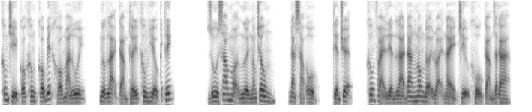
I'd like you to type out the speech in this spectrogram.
không chỉ có không có biết khó mà lui, ngược lại cảm thấy không hiểu kích thích. Dù sao mọi người ngóng trông, đặc xảo ồ, tiền chuyện, không phải liền là đang mong đợi loại này chịu khổ cảm giác ca.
